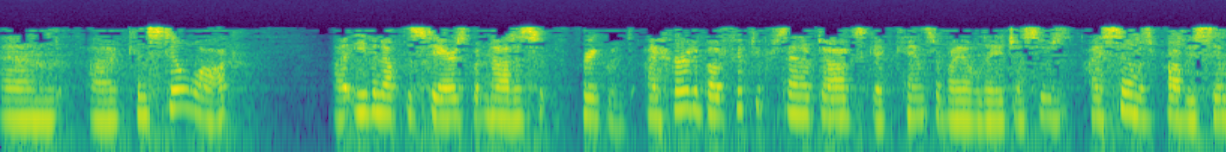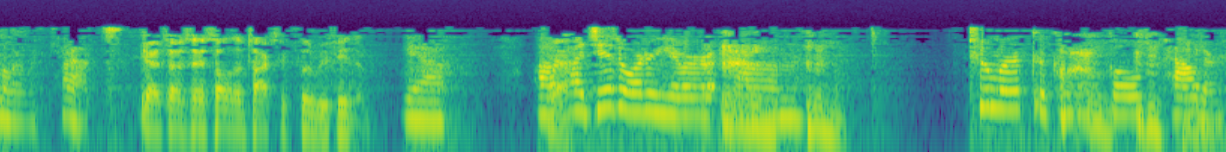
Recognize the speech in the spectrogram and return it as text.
and uh, can still walk, uh, even up the stairs, but not as frequent. I heard about 50% of dogs get cancer by old age. I assume, I assume it's probably similar with cats. Yeah, so it's, it's all the toxic food we feed them. Yeah. Uh, Yeah. I did order your um, turmeric cocoon gold powder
